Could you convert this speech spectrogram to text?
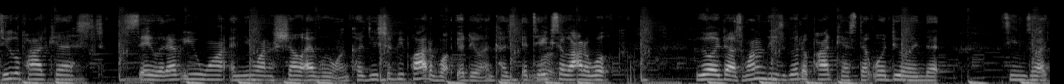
do a podcast, say whatever you want, and you want to show everyone because you should be proud of what you're doing because it takes Right. a lot of work. It really does. One of these little podcasts that we're doing that seems like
